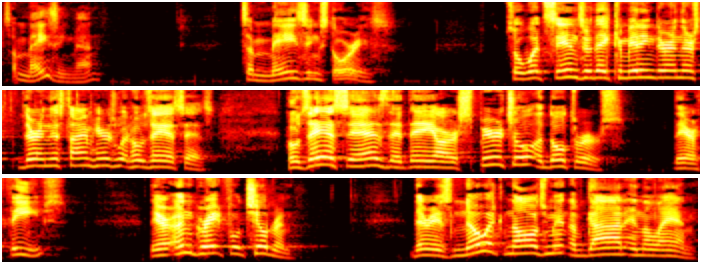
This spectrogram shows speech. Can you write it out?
It's amazing, man. It's amazing stories. So, what sins are they committing during, their, during this time? Here's what Hosea says Hosea says that they are spiritual adulterers, they are thieves, they are ungrateful children. There is no acknowledgement of God in the land.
